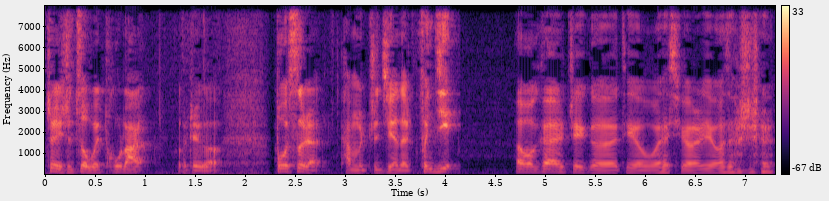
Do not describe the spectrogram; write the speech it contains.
这也是作为图兰和这个波斯人他们之间的分界。啊，我看这个这个我也学而优则是，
